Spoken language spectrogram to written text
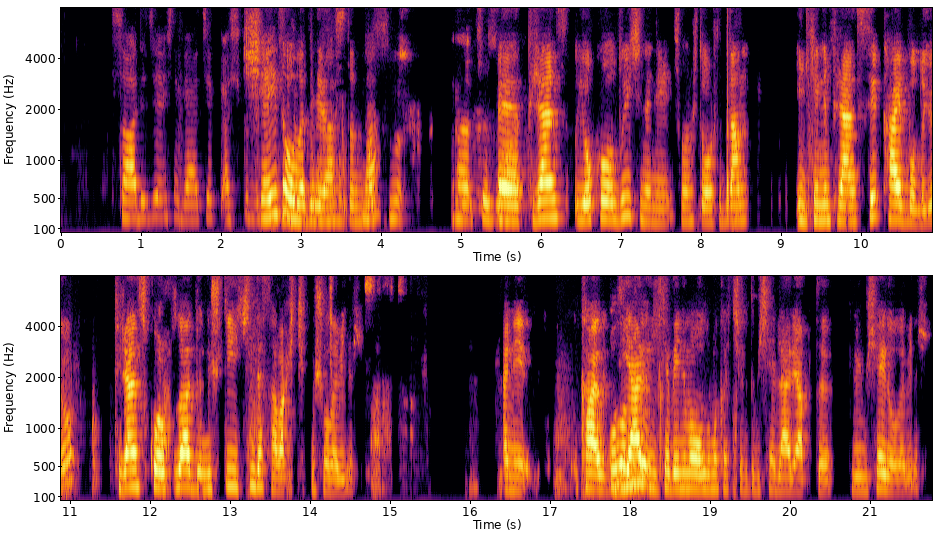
sadece işte gerçek aşkın şey de olabilir aslında. Ee, prens yok olduğu için hani sonuçta ortadan ilkenin prensi kayboluyor. Prens korkuluğa dönüştüğü için de savaş çıkmış olabilir. Hani olabilir. diğer ülke benim oğlumu kaçırdı, bir şeyler yaptı gibi bir şey de olabilir.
